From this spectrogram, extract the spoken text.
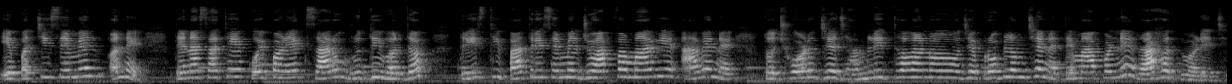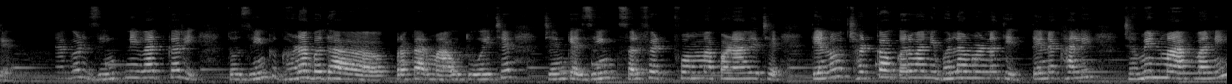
એ પચીસ એમએલ અને તેના સાથે કોઈ પણ એક સારું વૃદ્ધિવર્ધક ત્રીસથી પાંત્રીસ એમએલ જો આપવામાં આવે આવે ને, તો છોડ જે જાંબલી થવાનો જે પ્રોબ્લેમ છે ને, તેમાં આપણને રાહત મળે છે. આગળ ઝીંકની વાત કરી, તો ઝીંક ઘણા બધા પ્રકારમાં આવતું હોય છે. જેમ કે ઝીંક સલ્ફેટ ફોર્મમાં પણ આવે છે. તેનો છંટકાવ કરવાની ભલામણ નથી. તેને ખાલી જમીનમાં આપવાની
